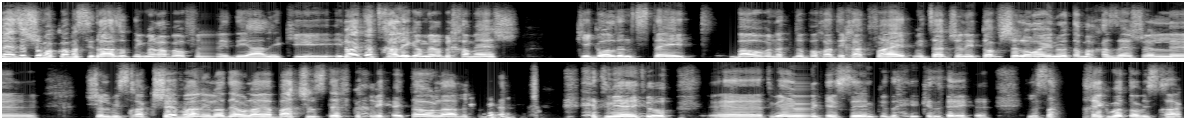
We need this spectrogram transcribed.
באיזשהו מקום הסדרה הזאת נגמרה באופן אידיאלי, כי היא לא הייתה צריכה להיגמר בחמש, כי גולדן סטייט באו ונתנו פה חתיכת פייט, מצד שני, טוב שלא ראינו את המחזה של, אה, של משחק שבע, אני לא יודע, אולי הבת של סטף קארי הייתה עולה, אני לא יודע. את מי היו, אה, את מגייסים כדי, כדי לשחק באותו משחק.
